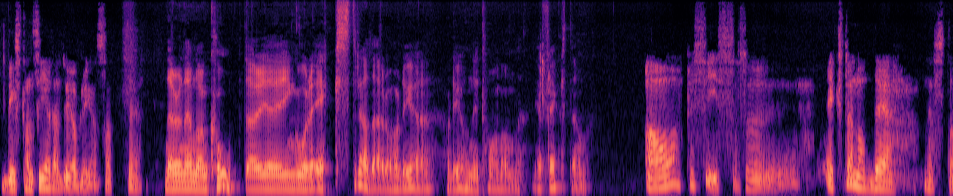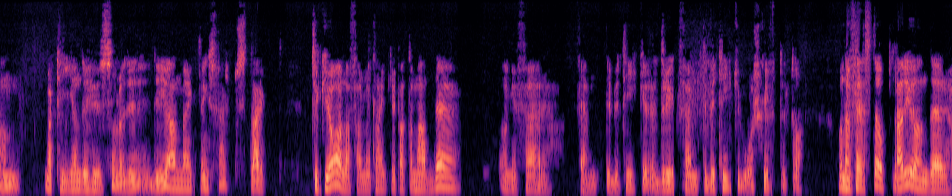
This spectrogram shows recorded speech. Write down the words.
distanserade övriga. Så att, eh, när du nämnde om Coop, där ingår det extra där och har det, har det hunnit ha någon effekt än? Ja, precis. Alltså, extra nådde nästan var tionde hushåll och det, det är anmärkningsvärt starkt, tycker jag i alla fall, med tanke på att de hade ungefär 50 butiker, drygt 50 butiker vid årsskiftet. Då. Och de flesta öppnade ju under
